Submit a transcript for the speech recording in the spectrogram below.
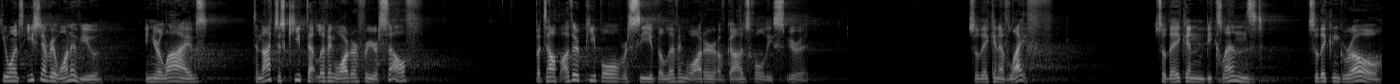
He wants each and every one of you in your lives to not just keep that living water for yourself, but to help other people receive the living water of God's Holy Spirit so they can have life, so they can be cleansed so they can grow,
